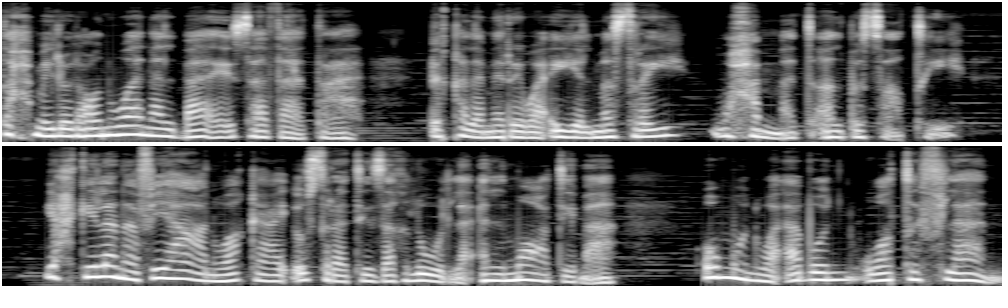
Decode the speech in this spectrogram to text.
تحمل العنوان البائس ذاته بقلم الروائي المصري محمد البساطي. يحكي لنا فيها عن واقع أسرة زغلول المعدمه أم وأب وطفلان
